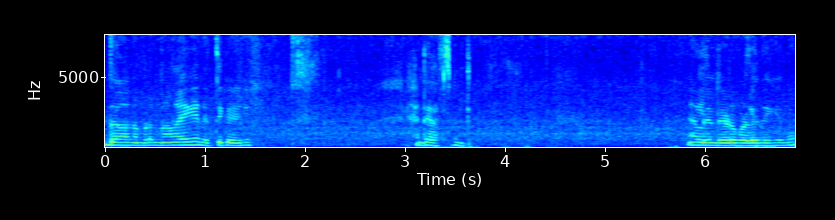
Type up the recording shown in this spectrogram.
ഇതാ നമ്മുടെ നായകൻ എത്തിക്കഴിഞ്ഞു. എന്റെ ഹസ്ബൻഡ് ഞങ്ങൾ ഇവിടെ പള്ളി നിൽക്കുന്നു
